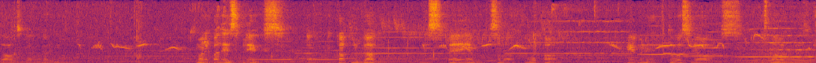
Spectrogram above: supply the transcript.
daudz gadu garumā. Man ir patiesa prieks, eh, ka katru gadu mēs spējam sanākt kopā, pieminēt tos ļaudis, kas nav atgriezušies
